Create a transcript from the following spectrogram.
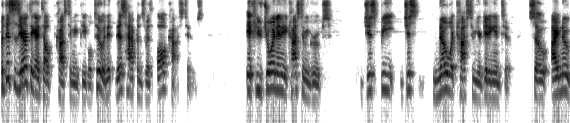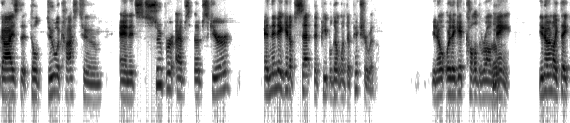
but this is the other thing I tell costuming people too, and it, this happens with all costumes. If you join any costuming groups, just be just know what costume you're getting into. So I know guys that they'll do a costume and it's super obs- obscure, and then they get upset that people don't want their picture with them you know, or they get called the wrong name. You know, like they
